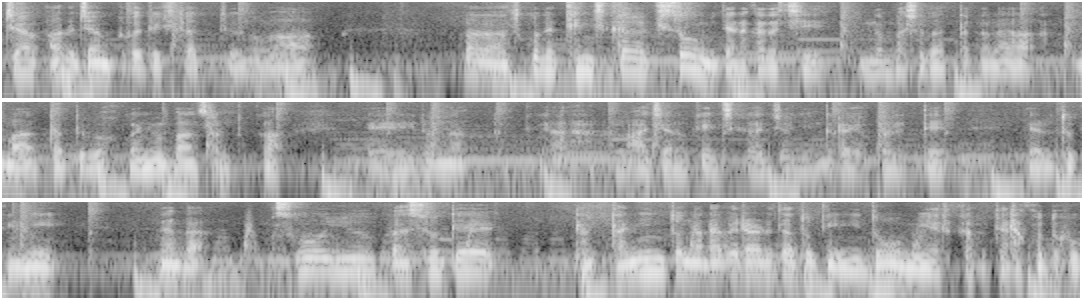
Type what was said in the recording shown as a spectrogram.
じゃあるジャンプができたっていうのはあそこで建築家が競うみたいな形の場所だったから、まあ、例えば他にもバンさんとか、えー、いろんなあのアジアの建築家が10人ぐらい呼ばれてやる時になんかそういう場所で他人と並べられた時にどう見えるかみたいなことを考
